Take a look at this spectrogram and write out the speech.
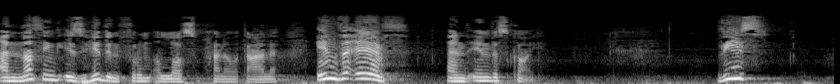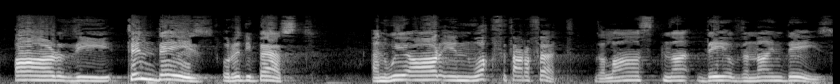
And nothing is hidden from Allah subhanahu wa ta'ala in the earth and in the sky. These are the 10 days already passed and we are in Waqf Arafat, the last day of the nine days.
